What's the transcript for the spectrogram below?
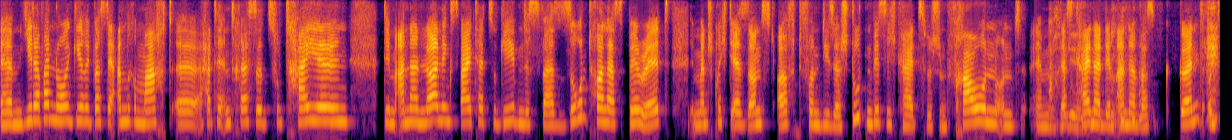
ähm, jeder war neugierig, was der andere macht, äh, hatte Interesse zu teilen, dem anderen Learnings weiterzugeben. Das war so ein toller Spirit. Man spricht ja sonst oft von dieser Stutenbissigkeit zwischen Frauen und ähm, Ach, dass nee. keiner dem anderen was gönnt. Und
